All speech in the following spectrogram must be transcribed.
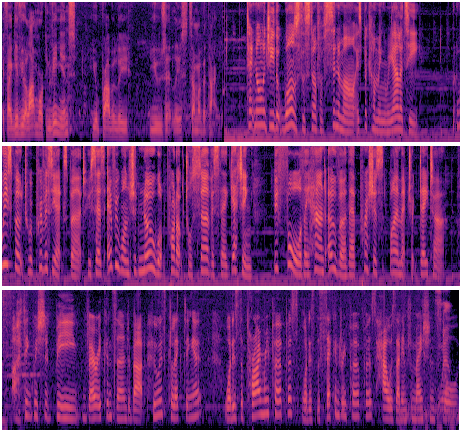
If I give you a lot more convenience, you'll probably use at least some of the time. Technology that was the stuff of cinema is becoming reality. But we spoke to a privacy expert who says everyone should know what product or service they're getting before they hand over their precious biometric data. I think we should be very concerned about who is collecting it, what is the primary purpose, what is the secondary purpose, how is that information stored.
